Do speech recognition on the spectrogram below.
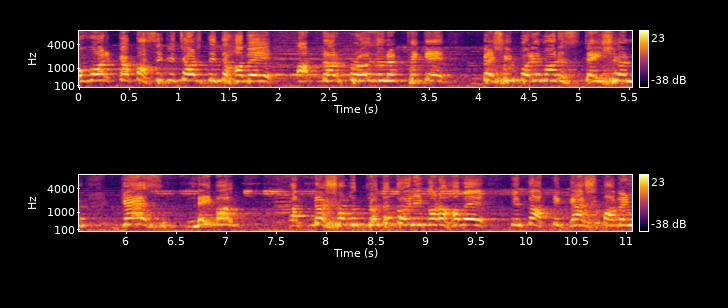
ওভার ক্যাপাসিটি চার্জ দিতে হবে। আপনার প্রয়োজনের থেকে বেশি পরিমাণ স্টেশন গ্যাস নেইবাল আপনার সমুদ্রতে তৈরি করা হবে। কিন্তু আপনি গ্যাস পাবেন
